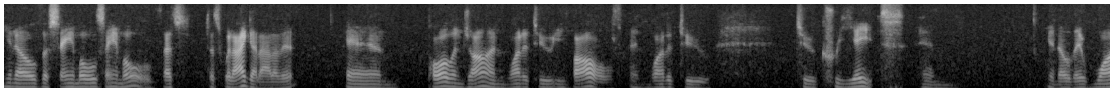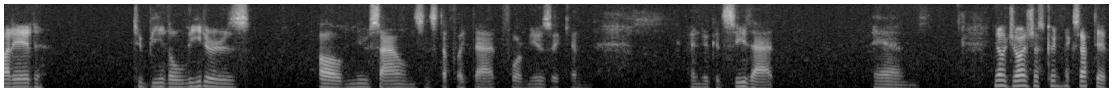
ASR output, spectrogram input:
you know, the same old, same old. That's that's what I got out of it. And Paul and John wanted to evolve and wanted to to create and you know they wanted to be the leaders of new sounds and stuff like that for music and and you could see that and you know george just couldn't accept it.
